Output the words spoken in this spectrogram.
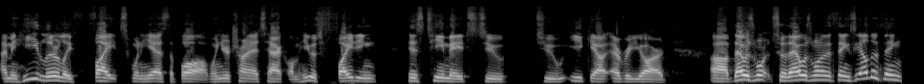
i mean he literally fights when he has the ball when you're trying to tackle him he was fighting his teammates to to eke out every yard uh, that was one so that was one of the things the other thing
